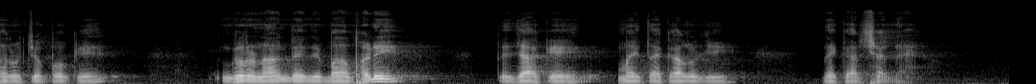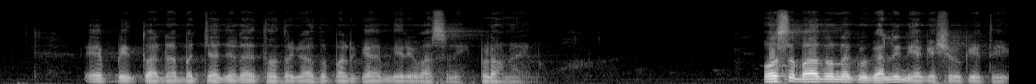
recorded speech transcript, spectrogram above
ਪਰ ਉਹ ਚੁੱਪ ਹੋ ਕੇ ਗੁਰੂ ਨਾਨਕ ਦੇਵ ਦੀ ਬਾਹ ਫੜੀ ਤੇ ਜਾ ਕੇ ਮਹਿਤਾ ਕਾਲੂ ਜੀ ਦੇ ਘਰ ਛੱਡਿਆ ਇਹ ਵੀ ਤੁਹਾਡਾ ਬੱਚਾ ਜਿਹੜਾ ਤੋਂ ਦਰਗਾਹ ਤੋਂ ਪੜ ਕੇ ਮੇਰੇ ਵੱਸ ਨਹੀਂ ਪੜਾਉਣਾ ਇਹਨੂੰ। ਉਸ ਤੋਂ ਬਾਅਦ ਉਹਨਾਂ ਕੋਈ ਗੱਲ ਹੀ ਨਹੀਂ ਅੱਗੇ ਸ਼ੁਰੂ ਕੀਤੀ।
